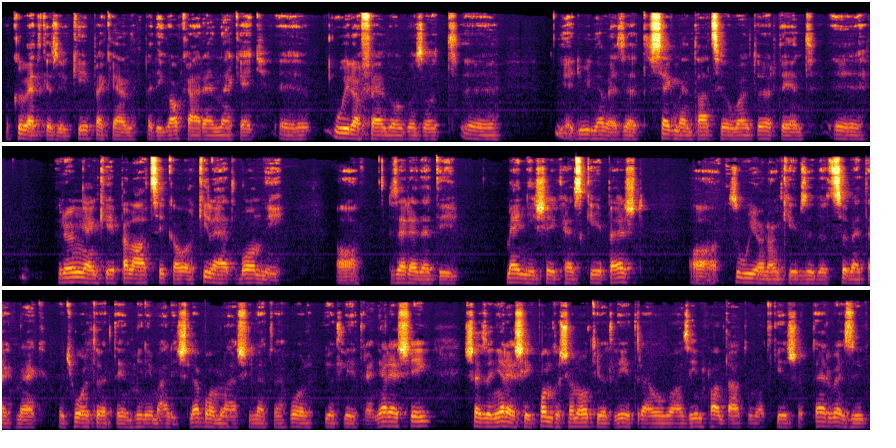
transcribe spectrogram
a következő képeken pedig akár ennek egy újrafeldolgozott egy úgynevezett szegmentációval történt röntgenképe látszik, ahol ki lehet vonni az eredeti mennyiséghez képest az újonnan képződött szöveteknek, hogy hol történt minimális lebomlás, illetve hol jött létre nyereség, és ez a nyereség pontosan ott jött létre, ahova az implantátumot később tervezzük,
